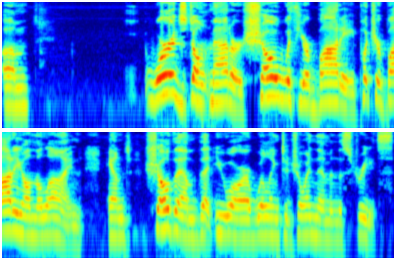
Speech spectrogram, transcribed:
um, words don't matter. Show with your body. Put your body on the line and show them that you are willing to join them in the streets.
